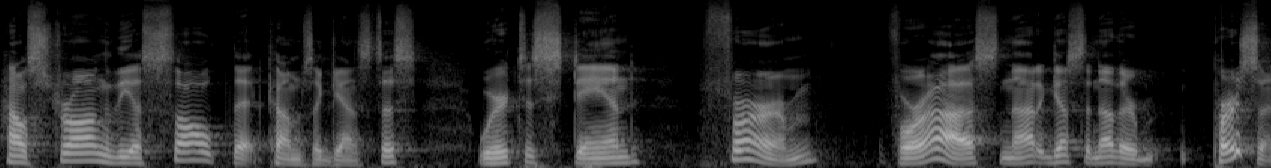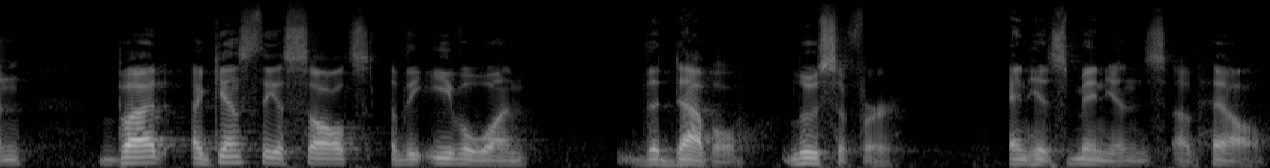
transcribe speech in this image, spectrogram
how strong the assault that comes against us, we're to stand firm for us, not against another person, but against the assaults of the evil one, the devil, Lucifer, and his minions of hell.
